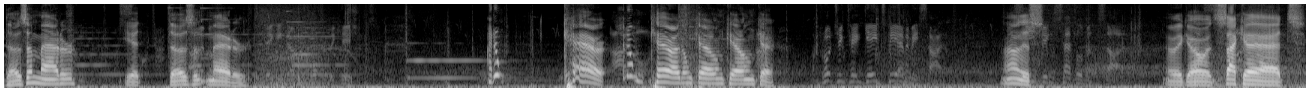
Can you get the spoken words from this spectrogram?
doesn't matter. It doesn't matter. Taking down fortifications. I don't care. I don't care. I don't care. I don't care. I don't care. Approaching to engage the enemy, sire. Ah, this. Sieging. There we go. It's sack it.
